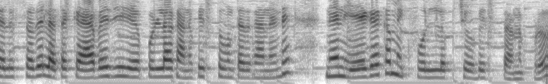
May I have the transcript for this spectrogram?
తెలుస్తుంది లేకపోతే క్యాబేజీ ఎప్పుడులా కనిపిస్తూ ఉంటుంది కానండి. నేను ఏగాక మీకు ఫుల్ లుక్ చూపిస్తాను ఇప్పుడు.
